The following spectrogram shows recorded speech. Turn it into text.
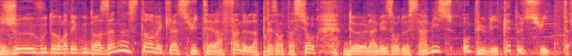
Je vous donne rendez-vous dans un instant avec la suite et la fin de la présentation de la maison de service au public. À tout de suite.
